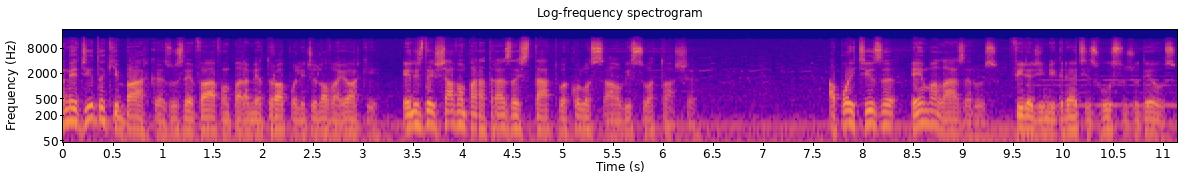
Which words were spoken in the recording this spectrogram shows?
À medida que barcas os levavam para a metrópole de Nova York, eles deixavam para trás a estátua colossal e sua tocha. A poetisa Emma Lazarus, filha de imigrantes russos-judeus,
